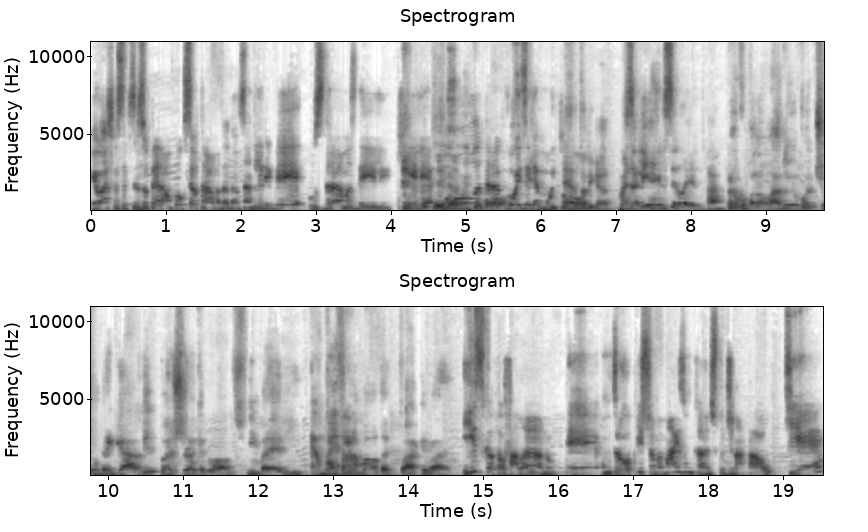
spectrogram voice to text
Eu acho que você precisa superar um pouco seu trauma da Dan Sandler e ver os dramas dele. Que ele é Ele é outra. Coisa, ele é muito É, bom. tô ligado. Mas ali é ele sendo ele, tá? Preocupa não, Madu. Eu vou te obrigar a ver Punch Drunk and Love em breve. É um bom Vai entrar filme. na pauta? Claro que vai. Isso que eu tô falando é um tropo que chama mais um cântico de Natal, que é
